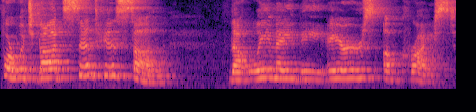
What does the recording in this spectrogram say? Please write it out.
for which God sent his Son, that we may be heirs of Christ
